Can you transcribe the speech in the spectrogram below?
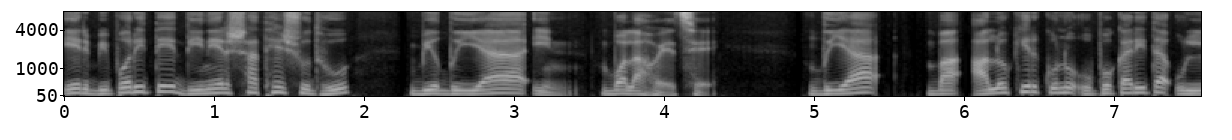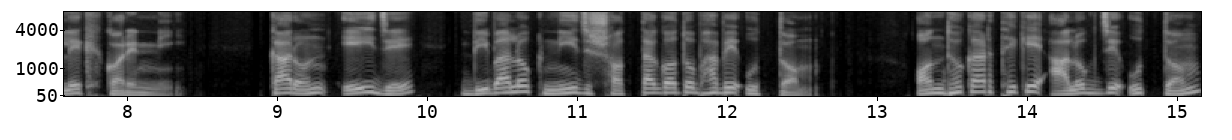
এর বিপরীতে দিনের সাথে শুধু বিদিয়া ইন বলা হয়েছে। দিয়া বা আলোকের কোনো উপকারিতা উল্লেখ করেননি। কারণ এই যে, দিবালোক নিজ সত্তাগতভাবে উত্তম। অন্ধকার থেকে আলোক যে উত্তম,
